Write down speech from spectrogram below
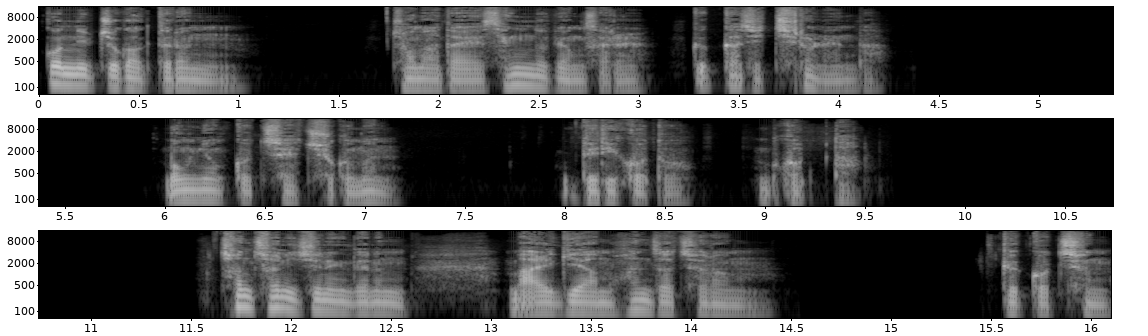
꽃잎 조각들은 저마다의 생로병사를 끝까지 치러낸다. 목련꽃의 죽음은 느리고도 무겁다. 천천히 진행되는 말기암 환자처럼 그 꽃은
